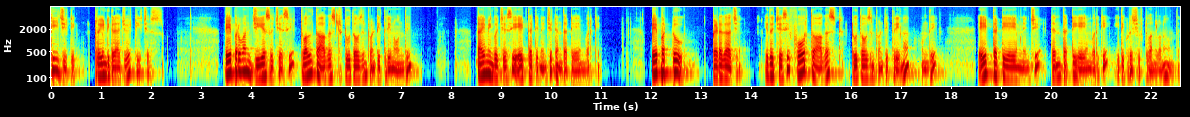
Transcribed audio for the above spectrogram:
TGT trained graduate teachers paper one GS వచ్చేసి twelfth August two thousand twenty త్రీన ఉంది. టైమింగ్ వచ్చేసి ఎయిట్ థర్టీ నుంచి టెన్ థర్టీ ఏఎం వరకు. పేపర్ టూ పెడగాజీ ఇది వచ్చేసి fourth August two thousand twenty త్రీన ఉంది ఎయిట్ థర్టీ ఏఎం నుంచి టెన్ థర్టీ ఏఎం వరకు ఇది కూడా షిఫ్ట్ వన్లోనే ఉంది.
